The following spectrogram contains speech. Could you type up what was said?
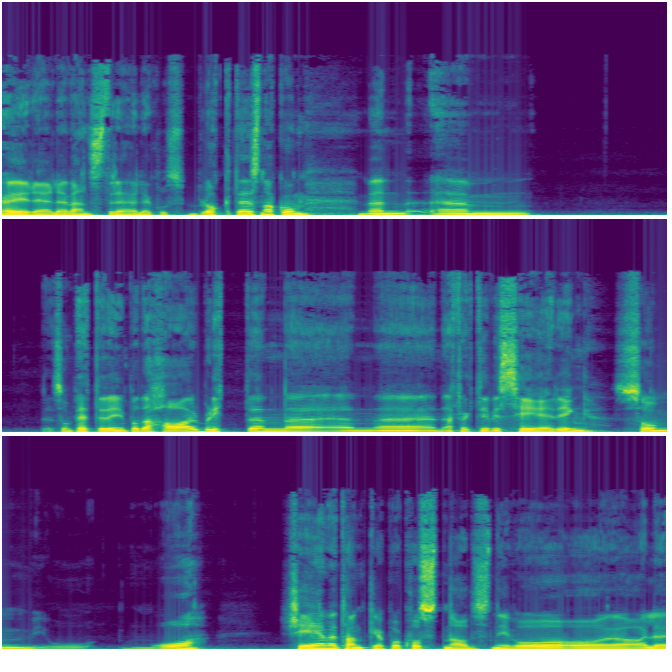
høyre eller venstre eller hvilken blokk det er snakk om. Men um, som Petter er inne på, det har blitt en, en, en effektivisering som jo må skje med tanke på kostnadsnivå. og Alle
